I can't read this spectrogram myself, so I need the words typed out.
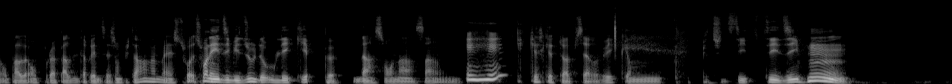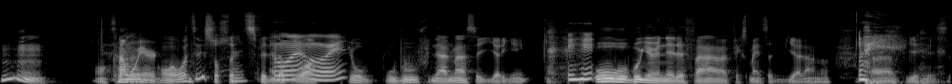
on, parle- on pourra parler d'organisation plus tard, là, mais soit, soit l'individu ou l'équipe dans son ensemble. Mhm. Qu'est-ce que tu as observé comme. Puis tu t'es dit, hmm, hmm. On, Sound on- weird. on va dire sur ce petit fil-là. Ouais, voir. ouais. Puis au, au bout, finalement, il n'y a rien. Mhm. Ou au bout, il y a un éléphant un fixed mindset violent. Là. Euh, puis, c'est-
